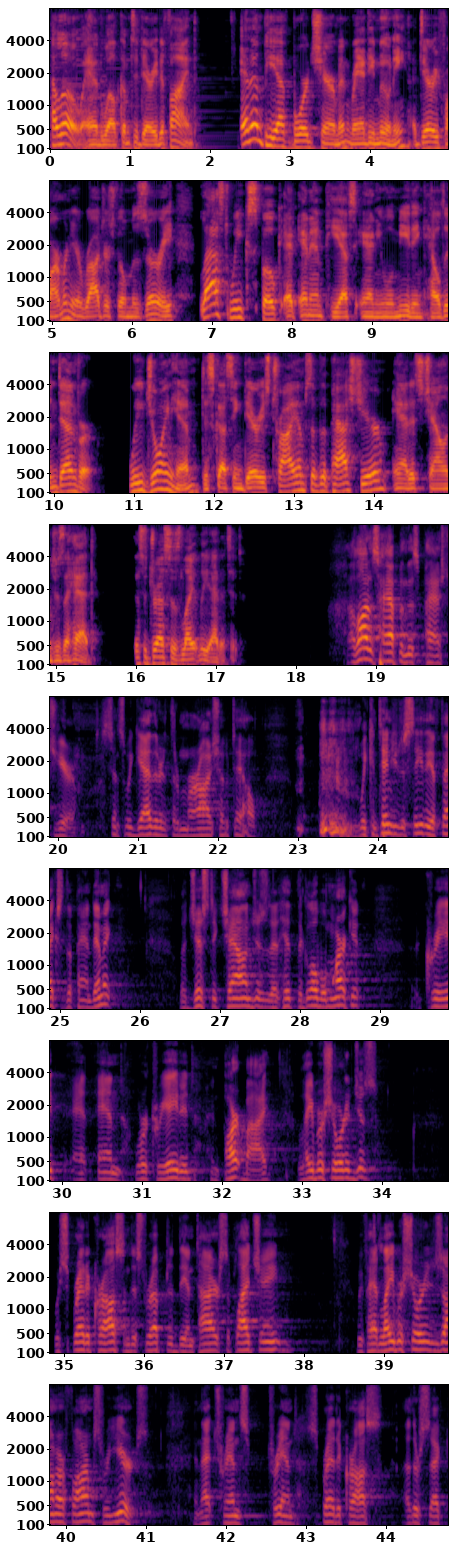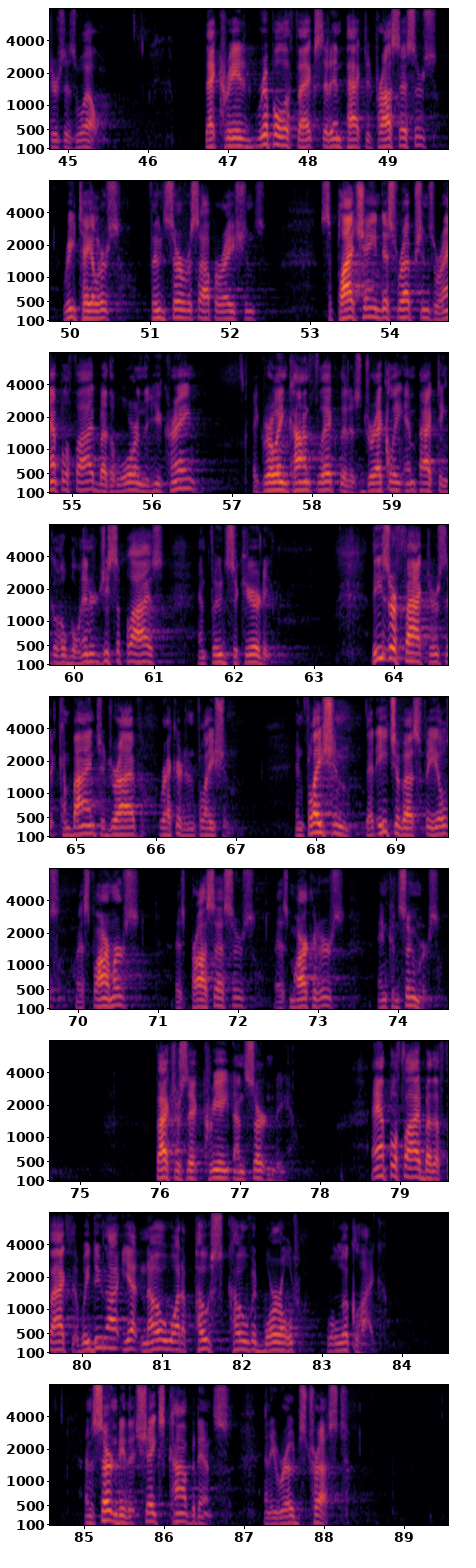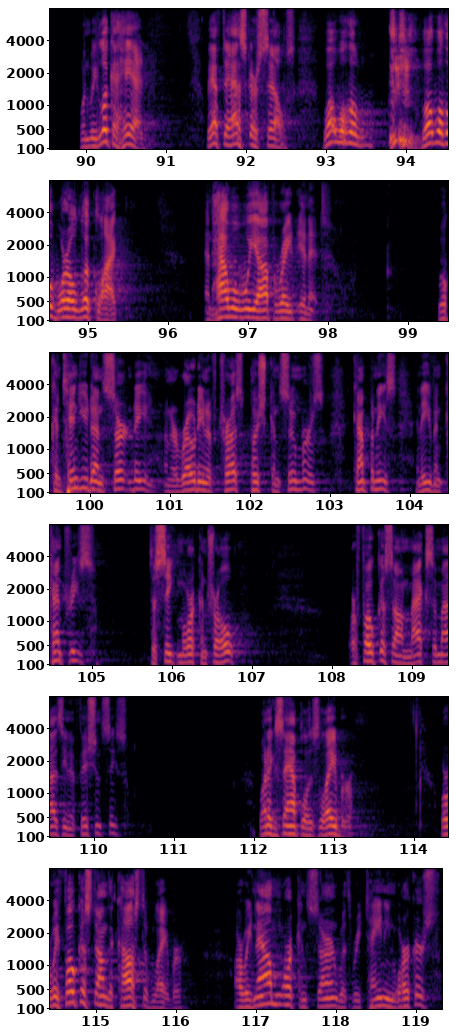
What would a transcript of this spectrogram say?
Hello, and welcome to Dairy Defined. NMPF Board Chairman Randy Mooney, a dairy farmer near Rogersville, Missouri, last week spoke at NMPF's annual meeting held in Denver. We join him discussing dairy's triumphs of the past year and its challenges ahead. This address is lightly edited. A lot has happened this past year since we gathered at the Mirage Hotel. we continue to see the effects of the pandemic, logistic challenges that hit the global market, create and, and were created in part by labor shortages, which spread across and disrupted the entire supply chain. We've had labor shortages on our farms for years, and that trend, trend spread across other sectors as well. That created ripple effects that impacted processors, retailers, food service operations. Supply chain disruptions were amplified by the war in the Ukraine a growing conflict that is directly impacting global energy supplies and food security. These are factors that combine to drive record inflation. Inflation that each of us feels as farmers, as processors, as marketers, and consumers. Factors that create uncertainty, amplified by the fact that we do not yet know what a post COVID world will look like. Uncertainty that shakes confidence and erodes trust. When we look ahead, we have to ask ourselves what will the, what will the world look like and how will we operate in it? Will continued uncertainty and eroding of trust push consumers, companies, and even countries to seek more control or focus on maximizing efficiencies? One example is labor. Where we focused on the cost of labor, are we now more concerned with retaining workers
